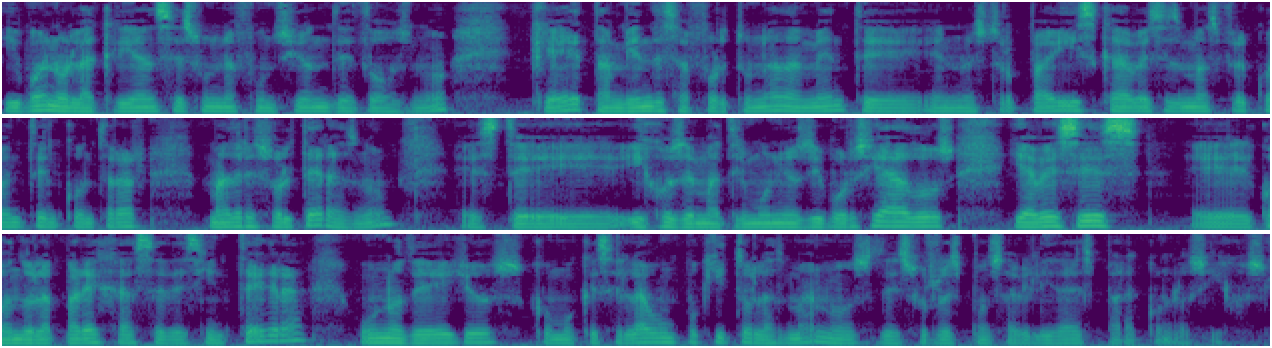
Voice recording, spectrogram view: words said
y bueno, la crianza es una función de dos, ¿no? Que también desafortunadamente en nuestro país cada vez es más frecuente encontrar madres solteras, ¿no? Este hijos de matrimonios divorciados y a veces eh, cuando la pareja se desintegra, uno de ellos como que se lava un poquito las manos de sus responsabilidades para con los hijos.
